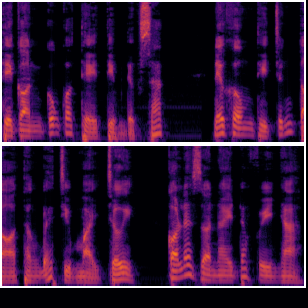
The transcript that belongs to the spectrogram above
thì còn cũng có thể tìm được xác. Nếu không thì chứng tỏ thằng bé chỉ mải chơi, có lẽ giờ này đã về nhà.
